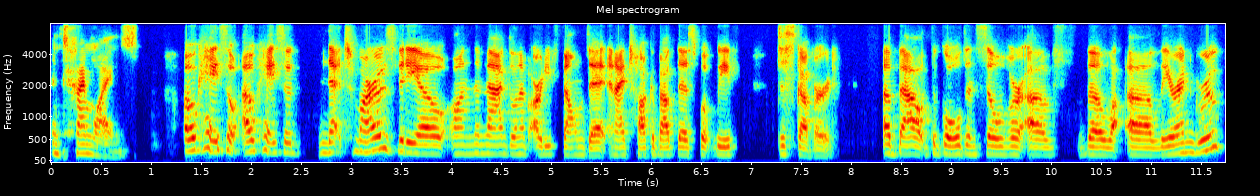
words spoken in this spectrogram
and timelines? Okay, so okay, so net, tomorrow's video on the Magdalene, I've already filmed it, and I talk about this what we've discovered about the gold and silver of the uh, Lyran group,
